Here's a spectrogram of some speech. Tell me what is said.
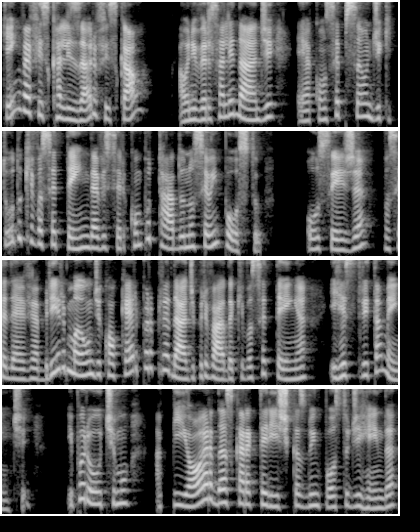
quem vai fiscalizar o fiscal? A universalidade é a concepção de que tudo que você tem deve ser computado no seu imposto, ou seja, você deve abrir mão de qualquer propriedade privada que você tenha irrestritamente. E por último, a pior das características do imposto de renda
